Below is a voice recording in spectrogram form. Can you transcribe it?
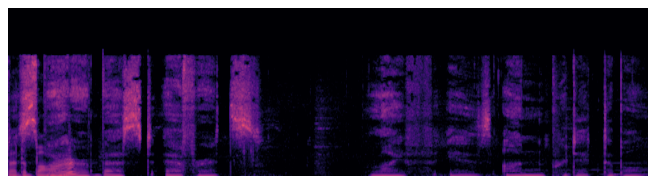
That a Despite bar? our best efforts, life is unpredictable.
